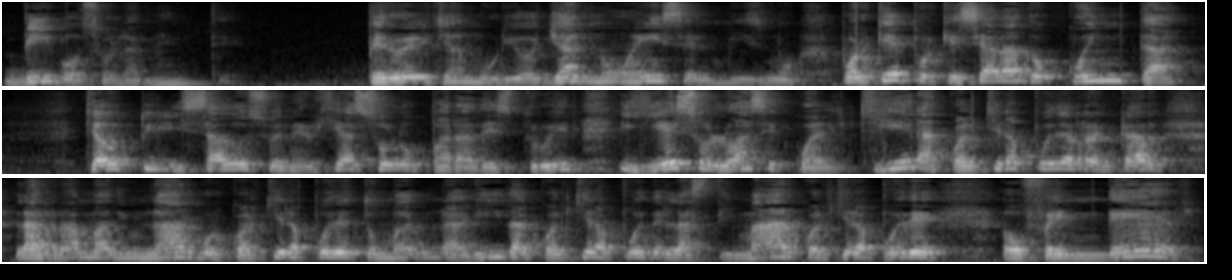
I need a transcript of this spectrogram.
vivo solamente pero él ya murió, ya no es el mismo. ¿Por qué? Porque se ha dado cuenta que ha utilizado su energía solo para destruir y eso lo hace cualquiera. Cualquiera puede arrancar la rama de un árbol, cualquiera puede tomar una vida, cualquiera puede lastimar, cualquiera puede ofender.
